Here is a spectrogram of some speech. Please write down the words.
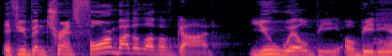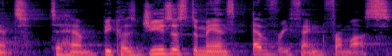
If you've been transformed by the love of God, you will be obedient to Him because Jesus demands everything from us,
